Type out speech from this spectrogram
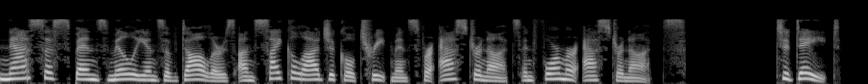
NASA spends millions of dollars on psychological treatments for astronauts and former astronauts. To date,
